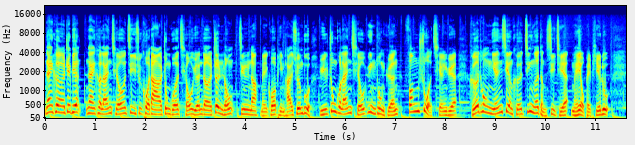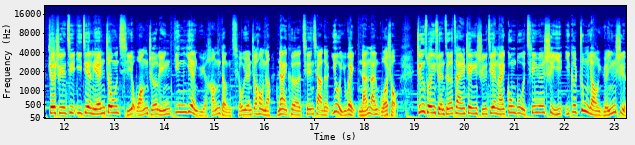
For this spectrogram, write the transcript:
耐克这边，耐克篮球继续扩大中国球员的阵容。近日呢，美国品牌宣布与中国篮球运动员方硕签约，合同年限和金额等细节没有被披露。这是继易建联、周琦、王哲林、丁彦雨航等球员之后呢，耐克签下的又一位男篮国手。之所以选择在这一时间来公布签约事宜，一个重要原因是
